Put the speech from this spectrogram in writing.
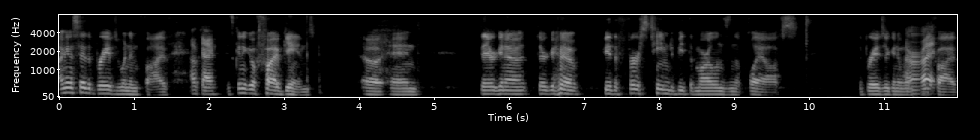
I'm gonna say the Braves win in five. Okay. It's gonna go five games, uh, and they're gonna they're gonna be the first team to beat the Marlins in the playoffs. The Braves are gonna win right. five.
